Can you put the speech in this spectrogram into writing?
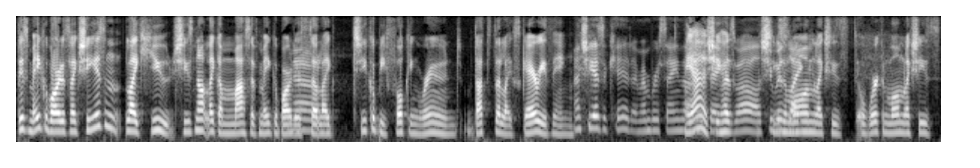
this makeup artist, like she isn't like huge. She's not like a massive makeup artist, so like she could be fucking ruined. That's the like scary thing. And she has a kid. I remember her saying that. yeah, she has. as well. She she's was a like, mom, like she's a working mom, like she's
